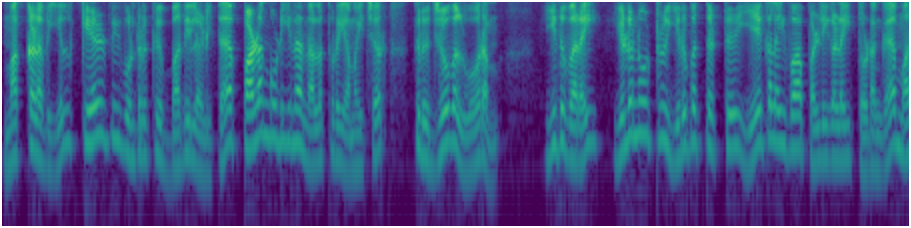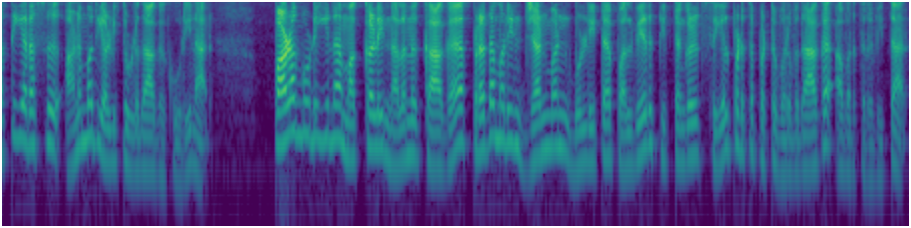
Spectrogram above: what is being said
மக்களவையில் கேள்வி ஒன்றுக்கு பதிலளித்த பழங்குடியின நலத்துறை அமைச்சர் திரு ஜோவல் ஓரம் இதுவரை எழுநூற்று இருபத்தெட்டு ஏகலைவா பள்ளிகளை தொடங்க மத்திய அரசு அனுமதி அளித்துள்ளதாக கூறினார். பழங்குடியின மக்களின் நலனுக்காக பிரதமரின் ஜன்மன் உள்ளிட்ட பல்வேறு திட்டங்கள் செயல்படுத்தப்பட்டு வருவதாக அவர் தெரிவித்தார்.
